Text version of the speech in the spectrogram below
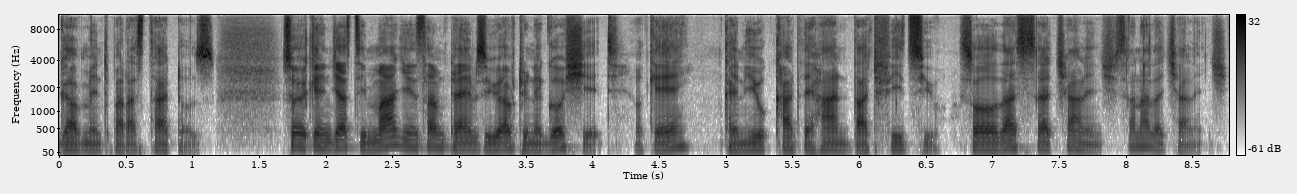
government parastatals. So you can just imagine sometimes you have to negotiate, okay. Can you cut the hand that feeds you? So that's a challenge. It's another challenge.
